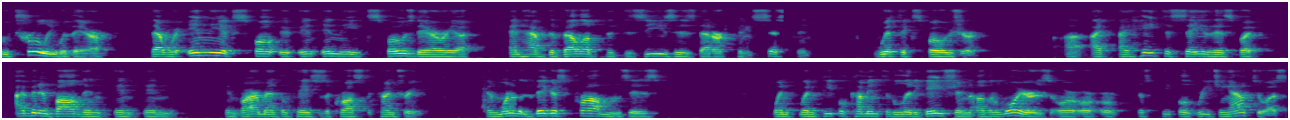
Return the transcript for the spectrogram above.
who truly were there, that were in the expo- in, in the exposed area and have developed the diseases that are consistent with exposure. uh, I, I hate to say this, but I've been involved in, in, in environmental cases across the country. And one of the biggest problems is when, when people come into the litigation, other lawyers or, or, or just people reaching out to us,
